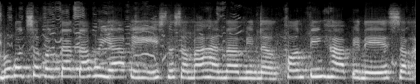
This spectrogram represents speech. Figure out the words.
Bukod sa pagtatakoyaki is nasamahan namin ng konting happiness ang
